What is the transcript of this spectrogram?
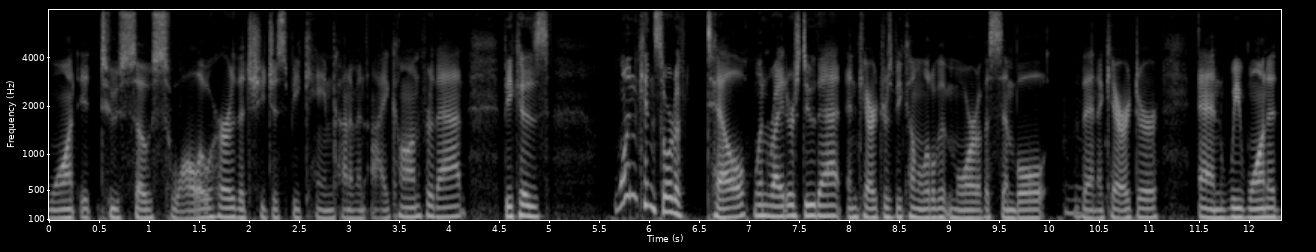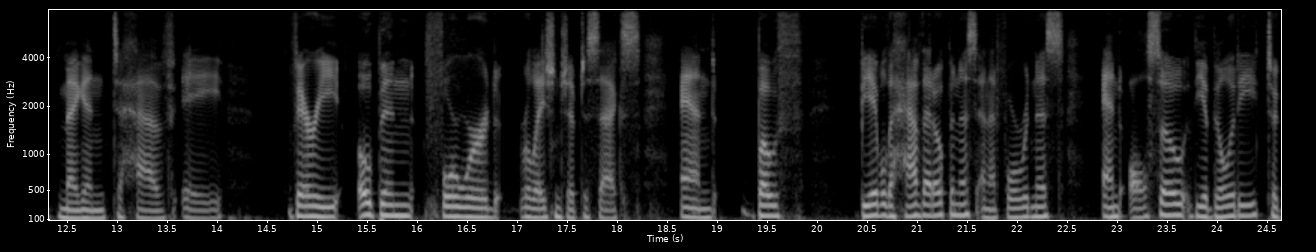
want it to so swallow her that she just became kind of an icon for that, because one can sort of tell when writers do that and characters become a little bit more of a symbol mm. than a character, and we wanted Megan to have a very open, forward relationship to sex, and both be able to have that openness and that forwardness and also the ability to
